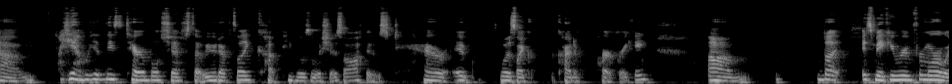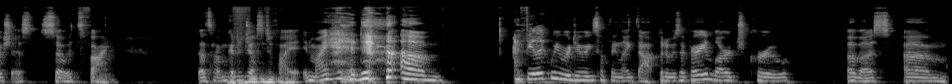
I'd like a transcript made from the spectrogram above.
Um, yeah, we had these terrible shifts that we would have to like cut people's wishes off. It was terrible. It was like kind of heartbreaking. Um, but it's making room for more wishes, so it's fine. That's how I'm going to justify it in my head. um, I feel like we were doing something like that, but it was a very large crew of us, um,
